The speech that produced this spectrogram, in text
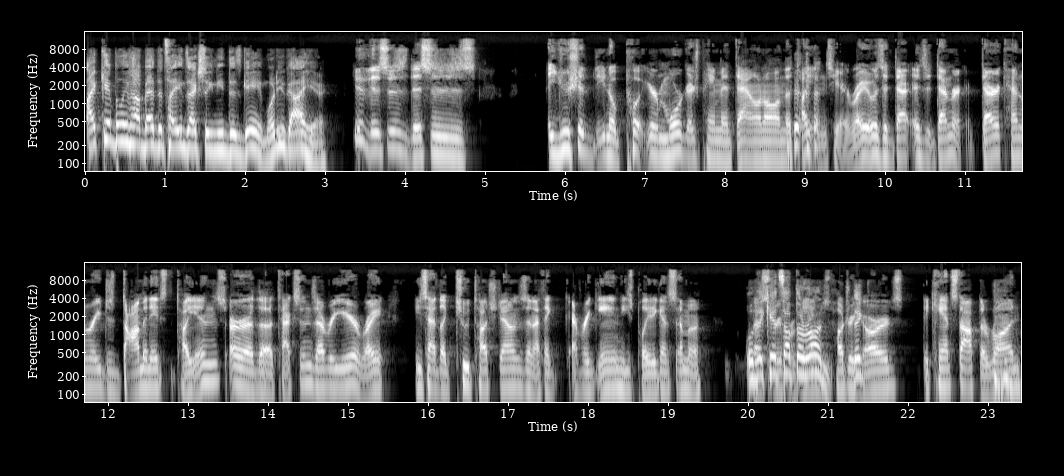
I can't believe how bad the Titans actually need this game. What do you got here? Yeah, this is this is you should you know put your mortgage payment down on the Titans here, right? Was it De- is it Derrick Derrick Henry just dominates the Titans or the Texans every year, right? He's had like two touchdowns, and I think every game he's played against them. Uh, well, they can't stop the run. Hundred they- yards. They can't stop the run.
